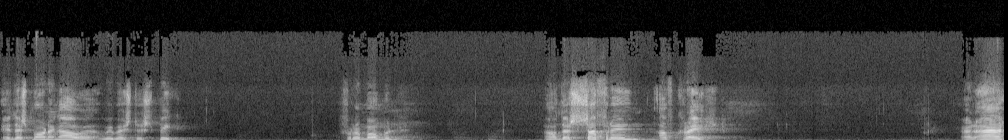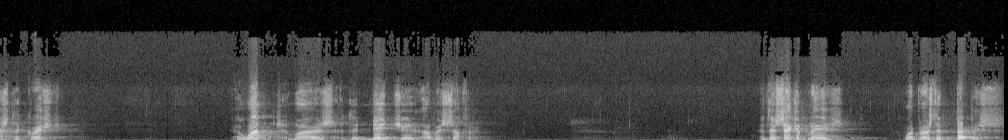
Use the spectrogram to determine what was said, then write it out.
in this morning hour, we wish to speak for a moment on the suffering of Christ and ask the question what was the nature of his suffering? In the second place, what was the purpose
